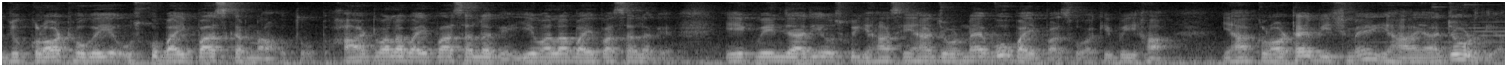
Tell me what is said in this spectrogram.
जो क्लॉट हो गई है उसको बाईपास करना हो तो। हार्ट वाला बाईपास अलग है ये वाला बाईपास अलग है। एक वेन जा रही है उसको यहाँ से यहाँ जोड़ना है वो बाईपास हुआ कि भाई हाँ यहाँ क्लॉट है बीच में यहाँ यहाँ जोड़ दिया।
